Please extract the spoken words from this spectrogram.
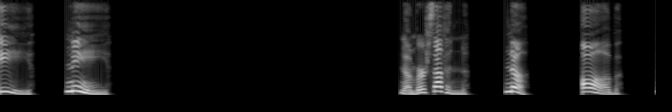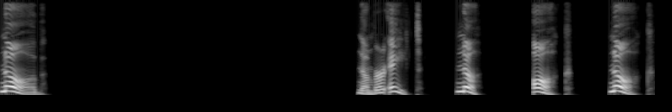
E. Knee. Number 7. N. Ob. Knob. Number 8. N. Awk. Knock.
